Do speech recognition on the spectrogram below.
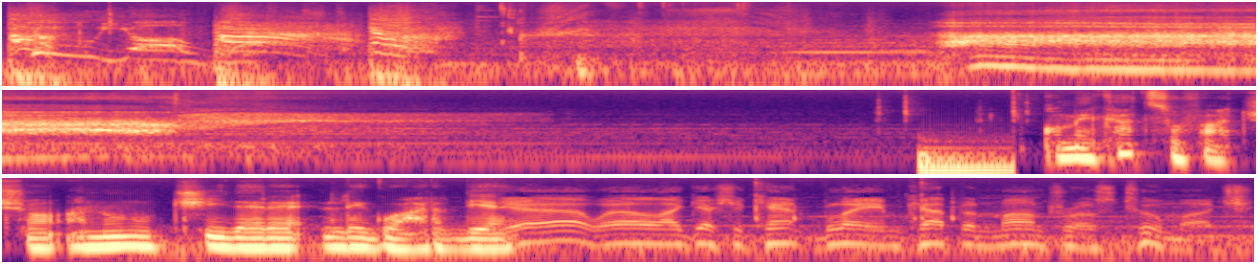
Do Come cazzo faccio a non uccidere le guardie? Yeah, well, I guess you can't blame Captain Montrose too much.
